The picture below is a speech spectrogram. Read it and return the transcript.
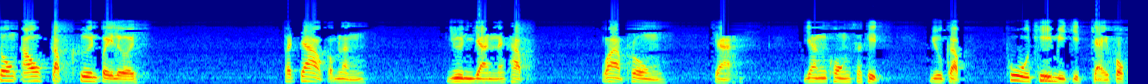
ทรงเอากลับคืนไปเลย พระเจ้ากำลังยืนยันนะครับ ว่าพระองค์จะยังคงสถิตอยู่กับผู้ที่มีจิตใจฟก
